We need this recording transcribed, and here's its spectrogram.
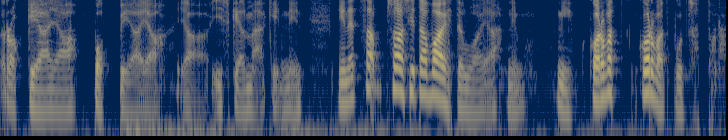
rockia ja poppia ja, ja iskelmääkin, niin, niin että saa, saa sitä vaihtelua ja niin niin, korvat, korvat putsattuna.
